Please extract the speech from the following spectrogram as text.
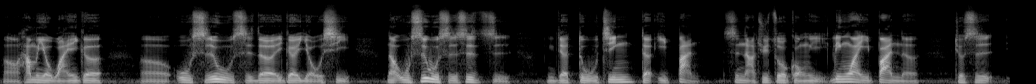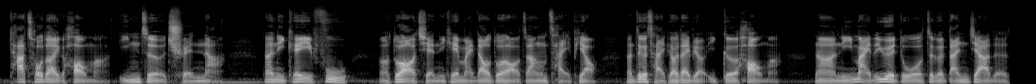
呃，他们有玩一个呃五十五十的一个游戏。那五十五十是指你的赌金的一半是拿去做公益，另外一半呢就是他抽到一个号码，赢者全拿。那你可以付呃多少钱，你可以买到多少张彩票。那这个彩票代表一个号码，那你买的越多，这个单价的。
